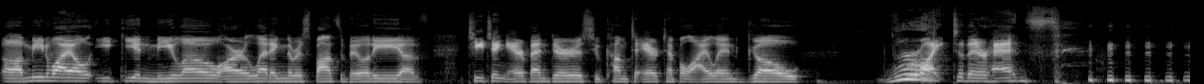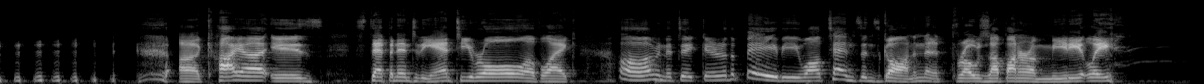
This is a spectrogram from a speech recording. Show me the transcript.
Uh, meanwhile, Ikki and Meelo are letting the responsibility of teaching airbenders who come to Air Temple Island go right to their heads. uh, Kaya is stepping into the anti role of like, oh, I'm gonna take care of the baby while Tenzin's gone, and then it throws up on her immediately.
